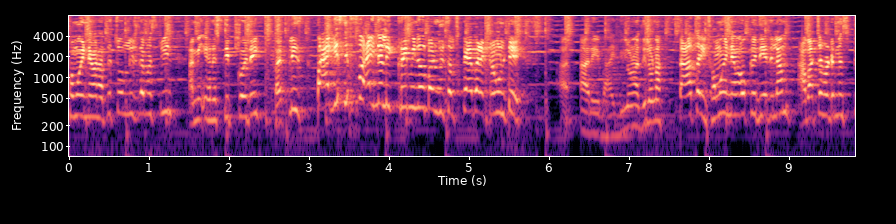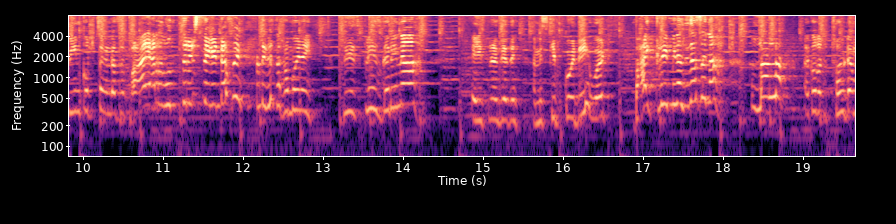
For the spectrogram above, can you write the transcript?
সময় নেওয়ার হাতে চল্লিশ টাকা স্পিন আমি এখানে স্কিপ করে দিই। ভাই প্লিজ পাই গেছি ফাইনালি ক্রিমিনাল বান্ডিল সাবস্ক্রাইবার অ্যাকাউন্টে আরে ভাই, দিল না দিল না। তাড়াতাড়ি সময় নেওয়া ওকে দিয়ে দিলাম। আবার চারশো টাকা স্পিন কত সেকেন্ড আছে? ভাই, আর উনত্রিশ সেকেন্ড আছে। সময় নেই। প্লিজ প্লিজ গাড়ি না। এই স্পিনে দিয়ে দে আমি স্কিপ করে দিই ওয়েট ভাই ক্রিমিনাল দিতেছে না। আল্লাহ কত ছয় টাইম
